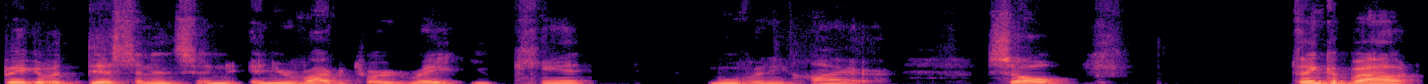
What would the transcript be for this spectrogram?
big of a dissonance in, in your vibratory rate, you can't move any higher. So think about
